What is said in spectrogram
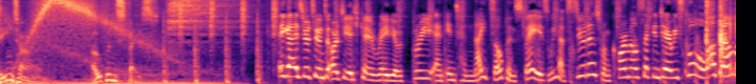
Teen Time. Open Space. Hey guys, you're tuned to RTHK Radio 3, and in tonight's open space, we have students from Carmel Secondary School. Welcome!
